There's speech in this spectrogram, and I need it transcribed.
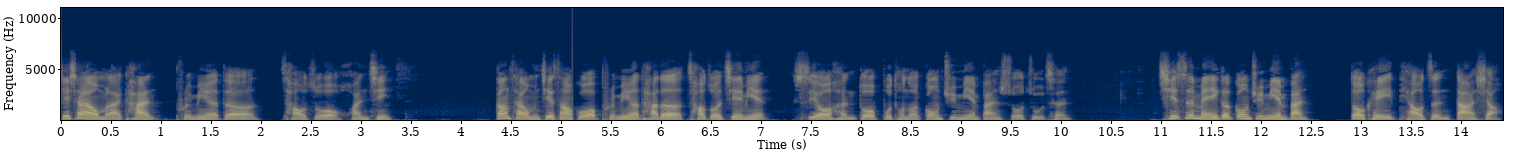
接下来我们来看 Premiere 的操作环境。刚才我们介绍过 Premiere 它的操作界面是由很多不同的工具面板所组成。其实每一个工具面板都可以调整大小。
